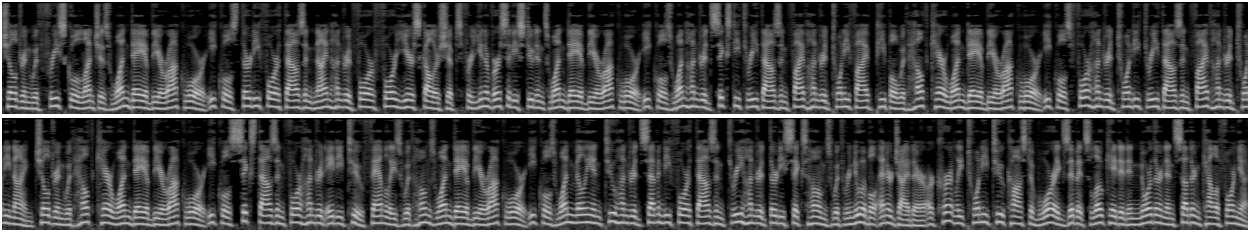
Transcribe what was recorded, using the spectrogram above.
children with free school lunches. One day of the Iraq War equals 34,904 four-year scholarships for university students. One day of the Iraq War equals 163,525 people with health care. One day of the Iraq War equals 423,529 children with health care. One day of the Iraq War equals 6,482 families with homes. One day of the Iraq War equals 1,274,336 homes with renewable energy. There are currently 22 cost of war exhibits located in Northern and Southern California,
